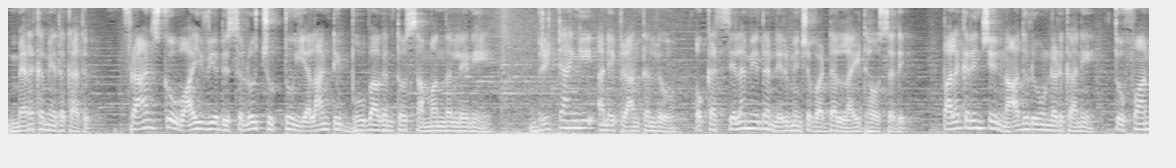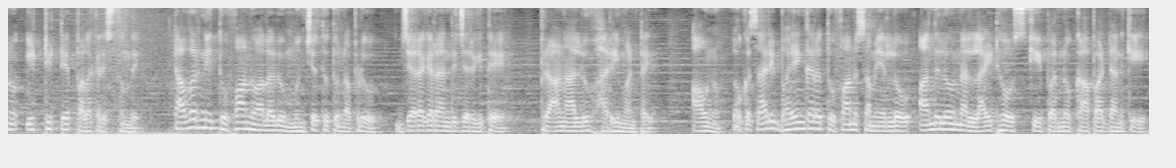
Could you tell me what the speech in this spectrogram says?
మెరక మీద కాదు. ఫ్రాన్స్కు వాయువ్య దిశలో చుట్టూ ఎలాంటి భూభాగంతో సంబంధం లేని బ్రిటాంగి అనే ప్రాంతంలో ఒక శిల మీద నిర్మించబడ్డ లైట్ హౌస్ అది. పలకరించే నాదుడు ఉండడు కానీ తుఫాను ఇట్టిట్టే పలకరిస్తుంది. టవర్ని తుఫాను అలలు ముంచెత్తుతున్నప్పుడు జరగరాంది జరిగితే ప్రాణాలు హరిమంటాయి. అవును ఒకసారి భయంకర తుఫాను సమయంలో అందులో ఉన్న లైట్ హౌస్ కీపర్ను కాపాడడానికి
